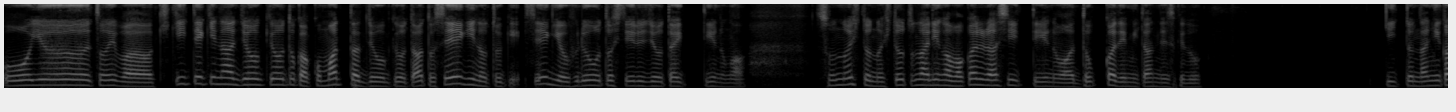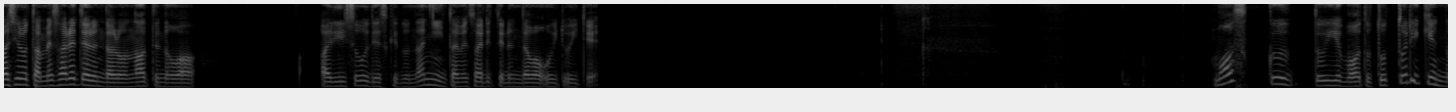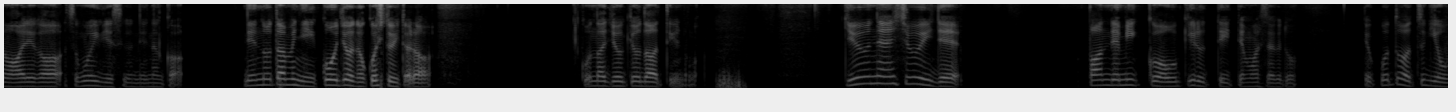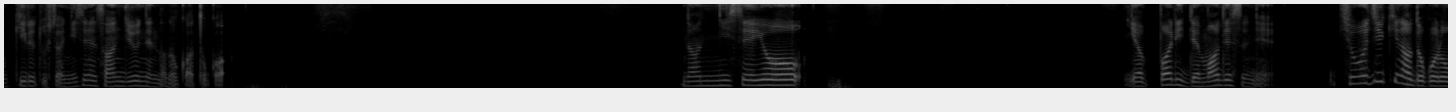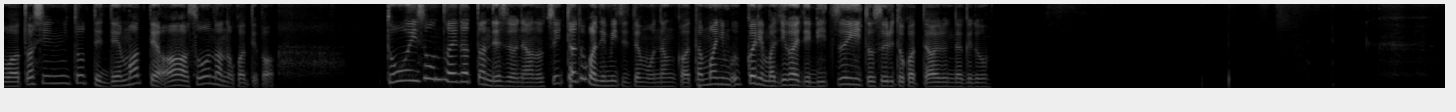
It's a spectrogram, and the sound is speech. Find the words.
こういう、そういえば、危機的な状況とか困った状況と、あと正義の時、正義を振るおうとしている状態っていうのが、その人の人となりがわかるらしいっていうのはどっかで見たんですけど、きっと何かしら試されてるんだろうなってのはありそうですけど、何に試されてるんだは置いといて。マスクといえば、あと鳥取県のあれがすごいですよね。なんか、念のために工場残しといたら、こんな状況だっていうのが。10年周囲でパンデミックは起きるって言ってましたけど、ってことは次起きるとしたら2030年なのかとか。何にせよ、やっぱりデマですね。正直なところ私にとってデマってああそうなのかっていうか遠い存在だったんですよね。あの、ツイッターとかで見てても、なんか、たまにうっかり間違えてリツイートするとかってあるんだけど、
